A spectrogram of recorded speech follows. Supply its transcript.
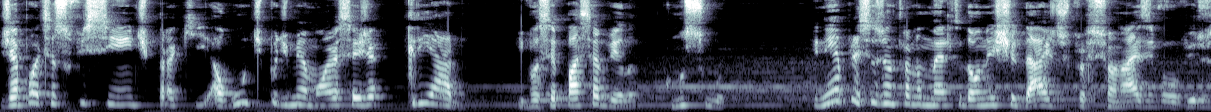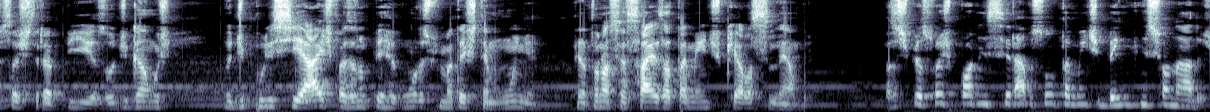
já pode ser suficiente para que algum tipo de memória seja criada e você passe a vê-la como sua. E nem é preciso entrar no mérito da honestidade dos profissionais envolvidos nessas terapias, ou digamos, no de policiais fazendo perguntas para uma testemunha, tentando acessar exatamente o que ela se lembra. Essas pessoas podem ser absolutamente bem intencionadas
